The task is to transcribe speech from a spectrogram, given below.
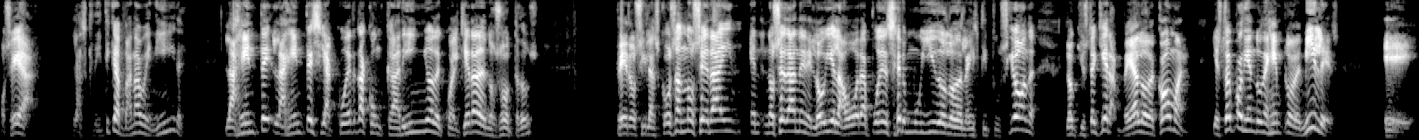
O sea, las críticas van a venir. La gente, la gente se acuerda con cariño de cualquiera de nosotros, pero si las cosas no se, dan en, no se dan en el hoy y el ahora, puede ser muy ídolo de la institución, lo que usted quiera. Vea lo de Coman. Y estoy poniendo un ejemplo de miles. Eh,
